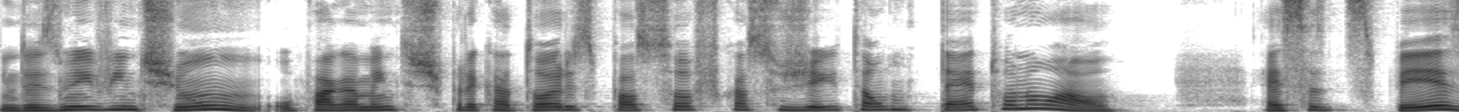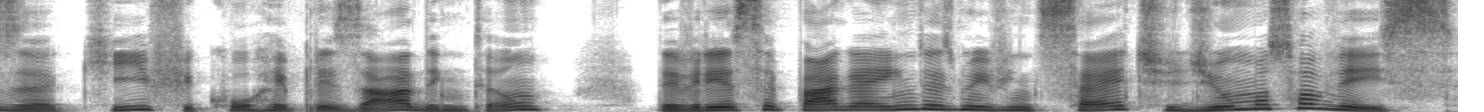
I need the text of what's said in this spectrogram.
Em 2021, o pagamento de precatórios passou a ficar sujeito a um teto anual. Essa despesa, que ficou represada então, deveria ser paga em 2027 de uma só vez,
